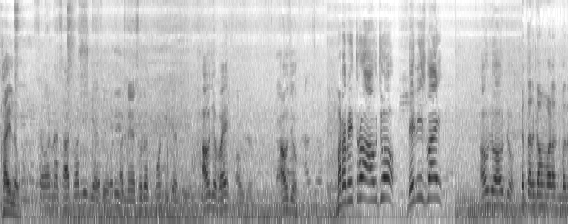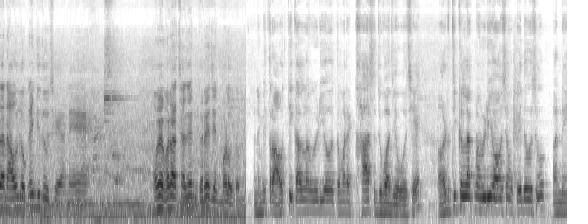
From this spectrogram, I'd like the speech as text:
ખાઈ લઉં. સવારના સાત વાગી ગયા છે અને સુરત પહોંચી ગયા છે. આવજો ભાઈ. આવજો. આવજો. મારા મિત્રો આવજો. ડેનિશભાઈ. આવજો આવજો. કતારગામ વાળાને બધાને આવજો કહી દીધું છે અને હવે વરાછા જઈને ઘરે જઈને મળો તમને. અને મિત્રો આવતીકાલનો વીડિયો તમારે ખાસ જોવા જેવો છે. અડધી કલાકનો વીડિયો આવશે હું કહી દઉં છું. અને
